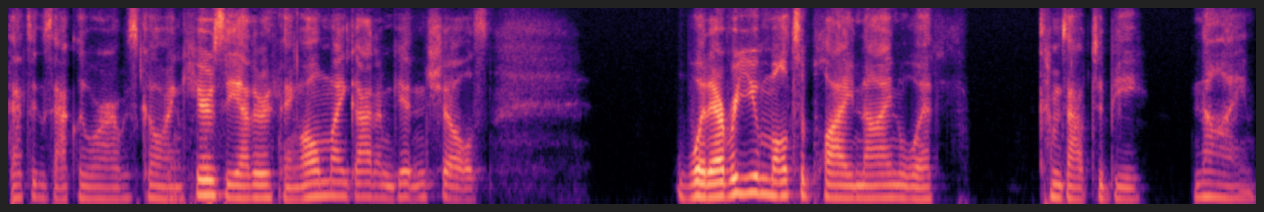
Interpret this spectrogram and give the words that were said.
That's exactly where i was going. Here's the other thing. Oh my god i'm getting chills. Whatever you multiply nine with comes out to be nine.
